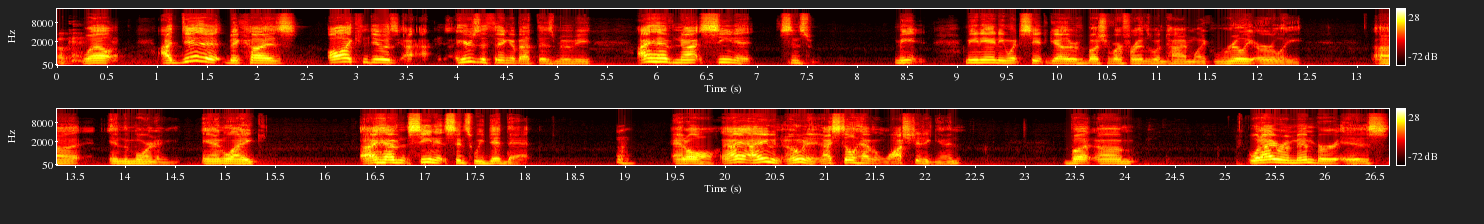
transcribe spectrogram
okay. Well, I did it because all I can do is. I, here's the thing about this movie. I have not seen it since me, me and Andy went to see it together with a bunch of our friends one time, like really early, uh, in the morning, and like, I haven't seen it since we did that. Hmm. At all. I, I even own it. and I still haven't watched it again. But um, what I remember is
